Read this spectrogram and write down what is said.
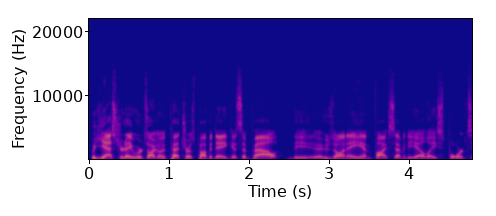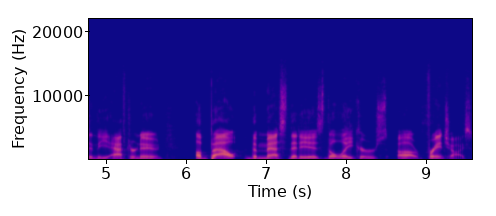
But yesterday we were talking with Petros Papadakis about the who's on AM 570 LA Sports in the afternoon about the mess that is the Lakers uh, franchise,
